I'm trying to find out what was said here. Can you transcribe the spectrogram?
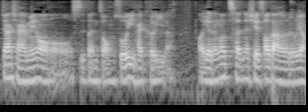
加起来没有十分钟，所以还可以了，哦，也能够撑那些超大的流量。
